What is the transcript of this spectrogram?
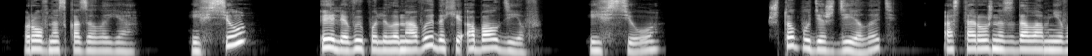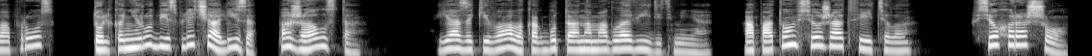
— ровно сказала я. «И все? Эля выпалила на выдохе, обалдев. «И все. «Что будешь делать?» — осторожно задала мне вопрос. «Только не руби с плеча, Лиза, пожалуйста». Я закивала, как будто она могла видеть меня, а потом все же ответила. «Все хорошо,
